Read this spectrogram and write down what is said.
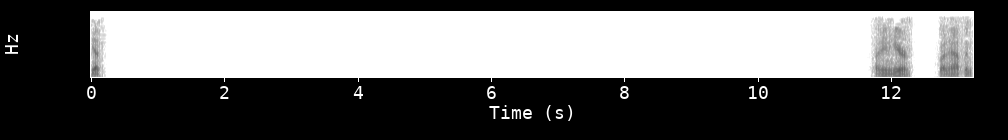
Yes. I didn't hear. What happened?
